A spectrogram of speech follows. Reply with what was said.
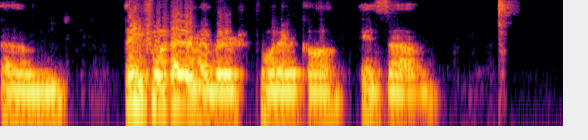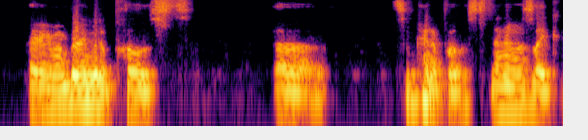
Um, I mean, from what I remember, from what I recall, is um, I remember I made a post, uh, some kind of post, and it was like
